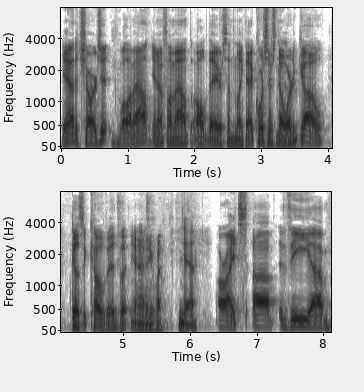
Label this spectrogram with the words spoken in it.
yeah, to charge it while I'm out, you know, if I'm out all day or something like that. Of course, there's nowhere to go because of COVID, but yeah, anyway. Yeah. All right. Uh, the um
